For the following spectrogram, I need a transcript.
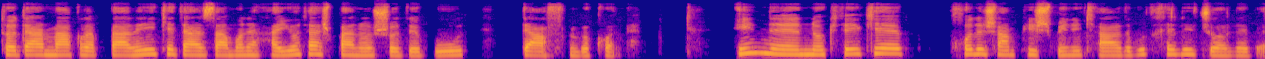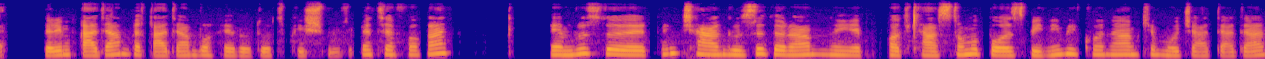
تا در مقبره‌ای که در زمان حیاتش بنا شده بود دفن بکنه. این نکته که خودش هم پیش بینی کرده بود خیلی جالبه. داریم قدم به قدم با هرودوت پیش میریم. اتفاقا امروز این چند روزه دارم پادکستامو بازبینی می‌کنم که مجددا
